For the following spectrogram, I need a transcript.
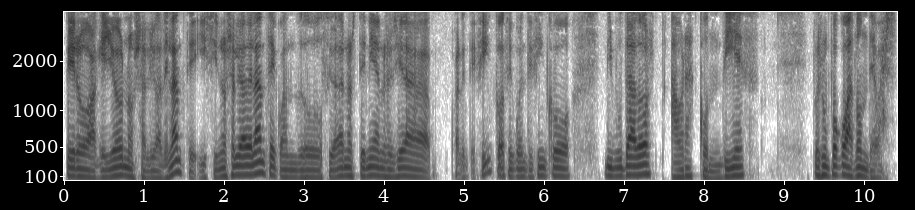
pero aquello no salió adelante. Y si no salió adelante cuando Ciudadanos tenía, no sé si era 45 o 55 diputados, ahora con 10, pues un poco a dónde vas.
